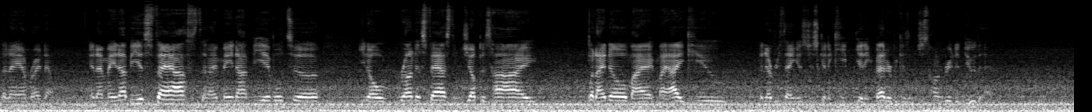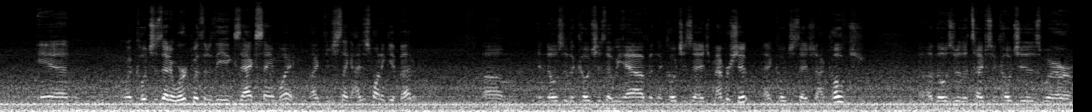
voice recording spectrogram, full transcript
than I am right now. And I may not be as fast, and I may not be able to, you know, run as fast and jump as high, but I know my, my IQ and everything is just going to keep getting better because I'm just hungry to do that. And the coaches that I work with are the exact same way. Like they're just like, I just want to get better. Um, and those are the coaches that we have in the Coaches Edge membership at coachesedge.coach uh, those are the types of coaches where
